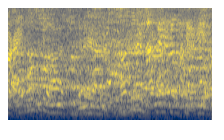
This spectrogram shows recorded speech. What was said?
Alright, I wanted to ask, uh, how did you start your career?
